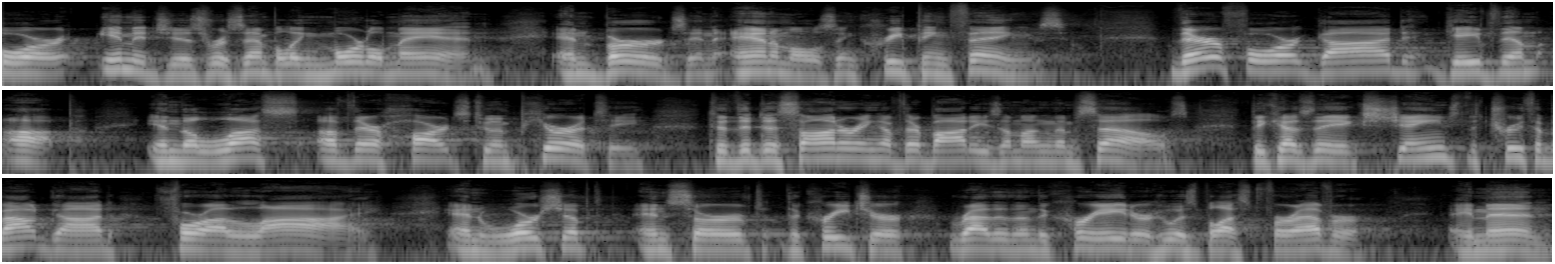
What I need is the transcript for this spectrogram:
for images resembling mortal man and birds and animals and creeping things. Therefore, God gave them up in the lusts of their hearts to impurity, to the dishonoring of their bodies among themselves, because they exchanged the truth about God for a lie and worshiped and served the creature rather than the Creator who is blessed forever. Amen.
